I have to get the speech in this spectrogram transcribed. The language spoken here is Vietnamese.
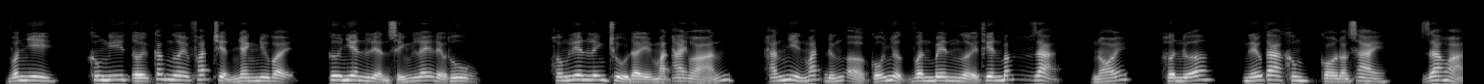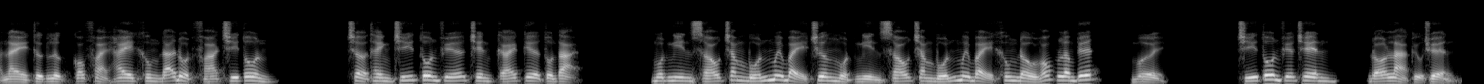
Vân Nhi, không nghĩ tới các ngươi phát triển nhanh như vậy, cư nhiên liền xính lễ đều thu. Hồng Liên linh chủ đầy mặt ai hoán, hắn nhìn mắt đứng ở cố nhược vân bên người thiên bắc dạ, nói, hơn nữa, nếu ta không có đoán sai, gia hỏa này thực lực có phải hay không đã đột phá trí tôn. Trở thành trí tôn phía trên cái kia tồn tại. 1647 chương 1647 không đầu góc lâm tuyết, 10. Trí tôn phía trên, đó là cựu chuyển.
